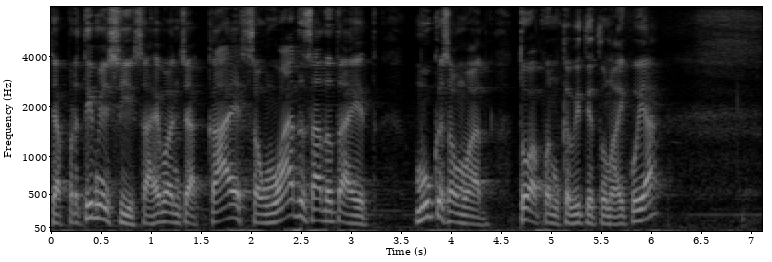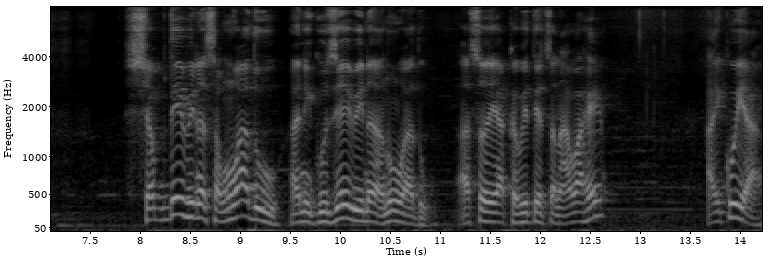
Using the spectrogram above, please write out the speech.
त्या प्रतिमेशी साहेबांच्या काय संवाद साधत आहेत? मूक संवाद. तो आपण कवितेतून ऐकूया. शब्दे विन संवादू आणि गुजे विन अनुवादू. असं या कवितेचं नाव आहे. ऐकूया.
